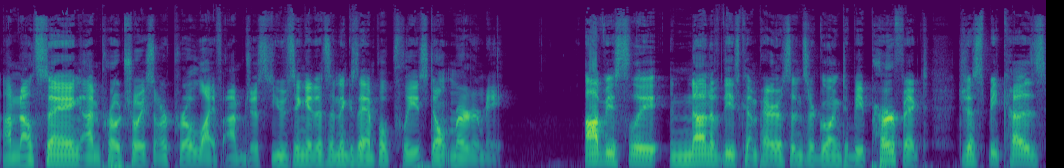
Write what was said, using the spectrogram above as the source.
I'm not saying I'm pro choice or pro life. I'm just using it as an example. Please don't murder me. Obviously, none of these comparisons are going to be perfect just because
